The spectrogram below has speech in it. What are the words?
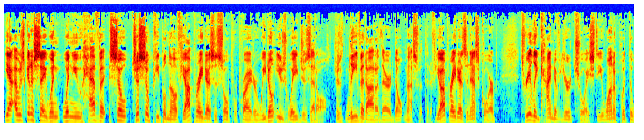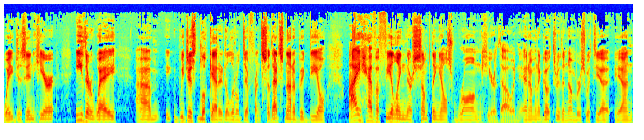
Yeah, I was going to say when when you have a so just so people know, if you operate as a sole proprietor, we don't use wages at all. Just leave it out of there. Don't mess with it. If you operate as an S corp, it's really kind of your choice. Do you want to put the wages in here? Either way, um, we just look at it a little different. So that's not a big deal. I have a feeling there's something else wrong here, though, and, and I'm going to go through the numbers with you and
